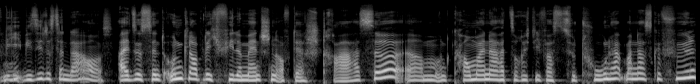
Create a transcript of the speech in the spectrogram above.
Wie, wie, sieht es denn da aus? Also es sind unglaublich viele Menschen auf der Straße ähm, und kaum einer hat so richtig was zu tun, hat man das Gefühl.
